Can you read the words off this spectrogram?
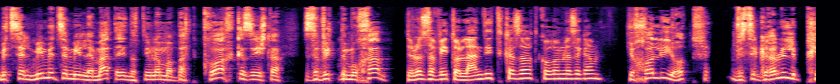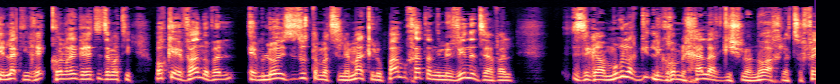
מצלמים את זה מלמטה נותנים לה מבט כוח כזה יש לה זווית נמוכה. זה לא זווית הולנדית כזאת קוראים לזה גם? יכול להיות וזה גרם לי לבחילה כי כל רגע ראיתי את זה אמרתי אוקיי הבנו אבל הם לא הזיזו את המצלמה. כאילו פעם אחת אני מבין את זה אבל זה גם אמור לגרום לך להרגיש לא נוח לצופה.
